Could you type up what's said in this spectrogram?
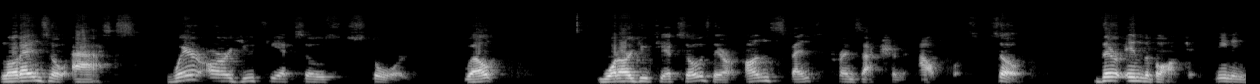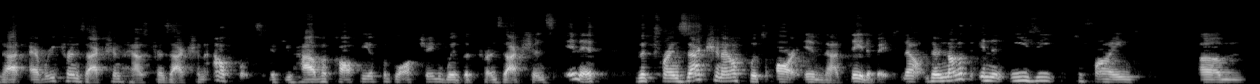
Lorenzo asks, where are UTXOs stored? Well, what are UTXOs? They are unspent transaction outputs. So they're in the blockchain, meaning that every transaction has transaction outputs. If you have a copy of the blockchain with the transactions in it, the transaction outputs are in that database. Now, they're not in an easy to find um,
